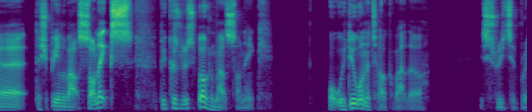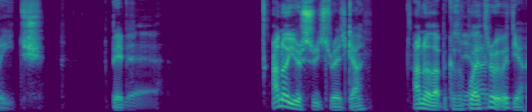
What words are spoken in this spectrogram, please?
uh, the spiel about Sonics because we've spoken about Sonic. What we do want to talk about though is Streets of Rage. Babe, Yeah. I know you're a Streets of Rage guy. I know that because I've Yeah, played through it with you.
